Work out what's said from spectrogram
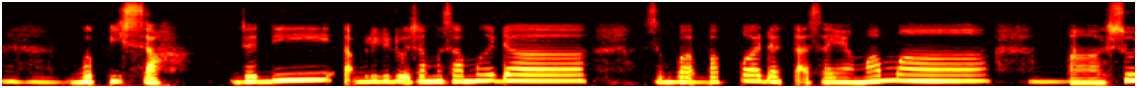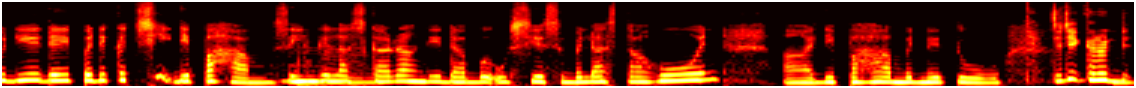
Hmm. berpisah. Jadi tak boleh duduk sama-sama dah sebab Hmm. papa dah tak sayang mama. Uh, so dia daripada kecil dia faham sehinggalah Hmm. sekarang dia dah berusia 11 tahun uh, dia faham benda tu. Jadi kalau di,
